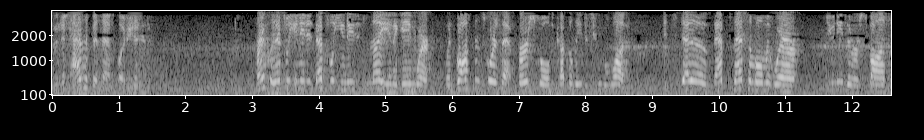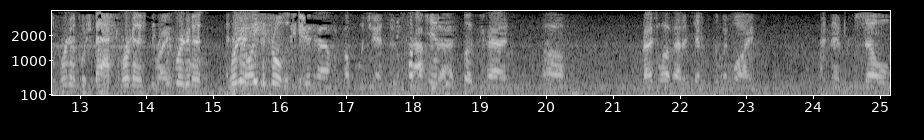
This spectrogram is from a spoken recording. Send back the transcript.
there just hasn't been that push. And frankly, that's what you needed. That's what you needed tonight in a game where when Boston scores that first goal to cut the lead to two to one, instead of that's that's a moment where you need the response of we're going to push back and we're going to Right. we're going to And we're going to take control of this game. did have a couple of chances A couple after chances, that. but- you had um, Radulov had a tip that went wide. and then Roussel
